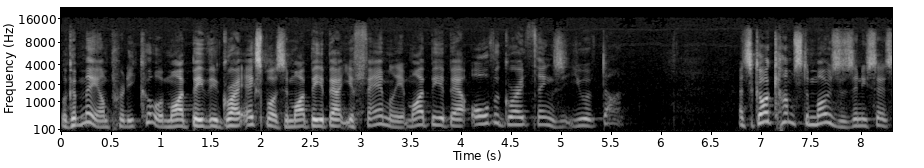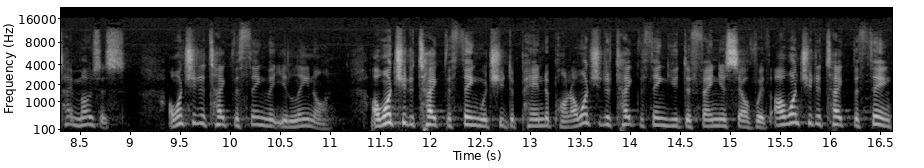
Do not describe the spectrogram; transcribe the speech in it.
Look at me, I'm pretty cool. It might be the great exploits. It might be about your family. It might be about all the great things that you have done. And so God comes to Moses and he says, Hey, Moses, I want you to take the thing that you lean on. I want you to take the thing which you depend upon. I want you to take the thing you defend yourself with. I want you to take the thing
